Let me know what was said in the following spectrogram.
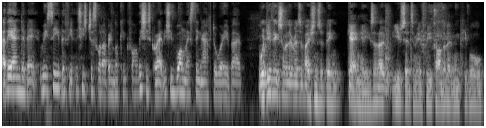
at the end of it, receive the feel, this is just what I've been looking for. This is great. This is one less thing I have to worry about. What do you think some of the reservations have been getting here? Because I know you said to me a few times, I don't think people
